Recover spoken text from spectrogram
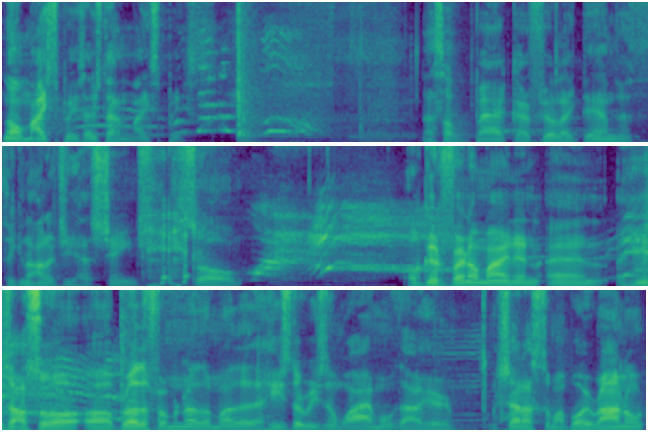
No, MySpace. I used to have MySpace. That's how back I feel like. Damn, the technology has changed. So, a good friend of mine, and and he's also a, a brother from another mother. He's the reason why I moved out here. Shout outs to my boy Ronald.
